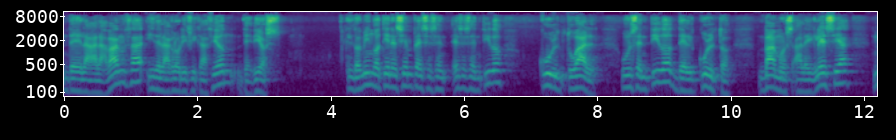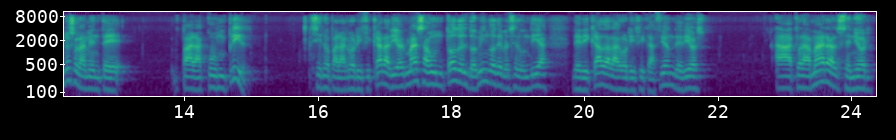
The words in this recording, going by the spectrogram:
de la alabanza y de la glorificación de Dios. El domingo tiene siempre ese, ese sentido cultural, un sentido del culto. Vamos a la iglesia no solamente para cumplir, sino para glorificar a Dios. Más aún, todo el domingo debe ser un día dedicado a la glorificación de Dios, a aclamar al Señor,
